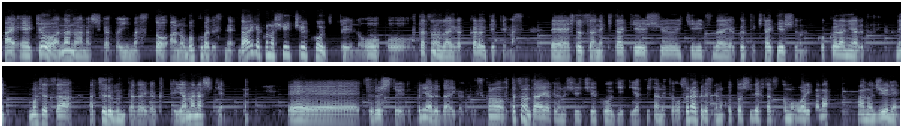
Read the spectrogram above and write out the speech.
はい、えー、今日は何の話かと言いますと、あの僕はですね、大学の集中講義というのを2つの大学から受けています。えー、一つはね、北九州一律大学って北九州の、小倉にある大学ね。もう一つは、敦文化大学っていう山梨県えー、鶴市というところにある大学です。この2つの大学での集中講義やってきたんですけど、おそらくですね、もう今年で2つとも終わりかな。あの、10年、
